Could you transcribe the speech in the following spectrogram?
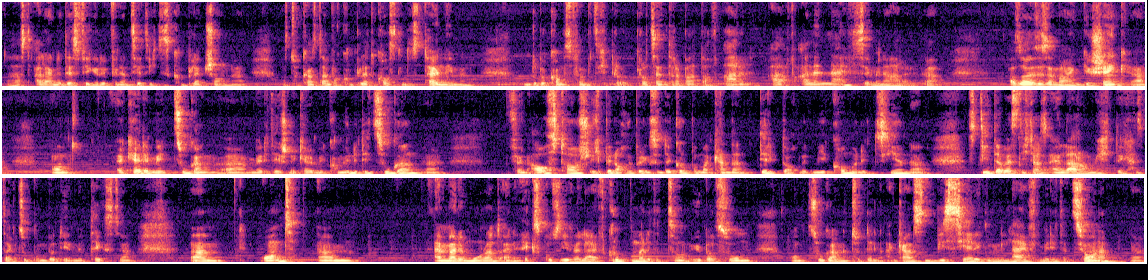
Das heißt, alleine deswegen refinanziert sich das komplett schon. Ja. Also du kannst einfach komplett kostenlos teilnehmen und du bekommst 50% Rabatt auf alle, auf alle Live-Seminare. Ja. Also es ist einfach ein Geschenk. Ja. Und Academy Zugang, äh, Meditation Academy Community Zugang, ja für einen Austausch. Ich bin auch übrigens in der Gruppe, man kann dann direkt auch mit mir kommunizieren. Ja. Es dient aber jetzt nicht als Einladung, mich den ganzen Tag zu bombardieren mit Text. Ja. Ähm, und ähm, einmal im Monat eine exklusive Live-Gruppenmeditation über Zoom und Zugang zu den ganzen bisherigen Live-Meditationen. Ja.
